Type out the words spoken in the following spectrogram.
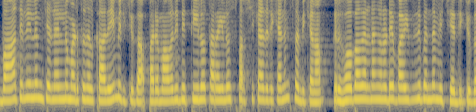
വാതിലിനും ജനലിനും അടുത്ത് നിൽക്കാതെയും ഇരിക്കുക. പരമാവധി ഭിത്തിയിലോ തറയിലോ സ്പർശിക്കാതിരിക്കാനും ശ്രമിക്കണം. ഗൃഹോപകരണങ്ങളുടെ വൈദ്യുതി ബന്ധം വിച്ഛേദിക്കുക.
